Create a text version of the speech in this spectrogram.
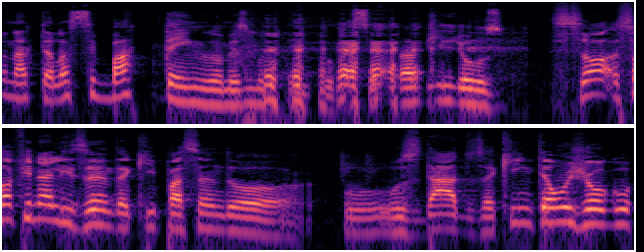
na tela se batendo ao mesmo tempo. Vai ser maravilhoso. Só, só finalizando aqui, passando os dados aqui. Então o jogo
